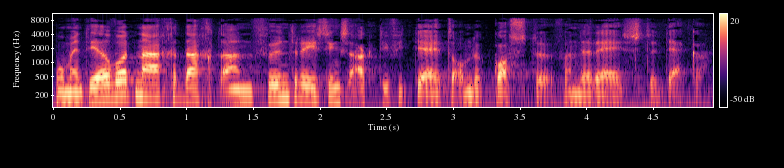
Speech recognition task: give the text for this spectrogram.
Momenteel wordt nagedacht aan fundraisingsactiviteiten om de kosten van de reis te dekken.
